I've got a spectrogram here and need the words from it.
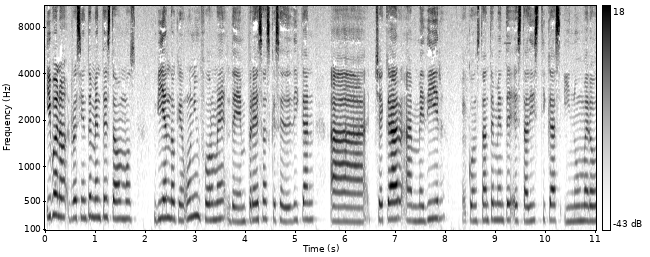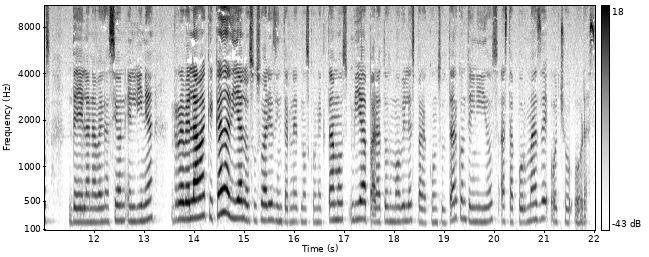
Y bueno, recientemente estábamos viendo que un informe de empresas que se dedican a checar, a medir eh, constantemente estadísticas y números de la navegación en línea, revelaba que cada día los usuarios de Internet nos conectamos vía aparatos móviles para consultar contenidos hasta por más de ocho horas.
